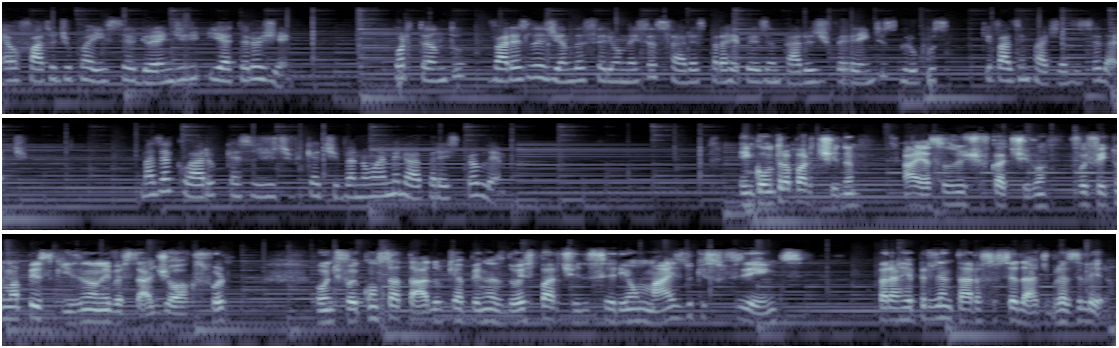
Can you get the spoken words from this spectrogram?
é o fato de o país ser grande e heterogêneo. Portanto, várias legendas seriam necessárias para representar os diferentes grupos que fazem parte da sociedade. Mas é claro que essa justificativa não é melhor para esse problema. Em contrapartida a essa justificativa, foi feita uma pesquisa na Universidade de Oxford, onde foi constatado que apenas dois partidos seriam mais do que suficientes para representar a sociedade brasileira.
